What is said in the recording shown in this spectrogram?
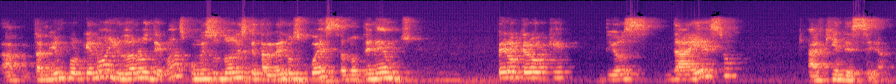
ah, también, ¿por qué no ayudar a los demás con esos dones que tal vez nos cuesta, no tenemos? Pero creo que Dios da eso a quien desea.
